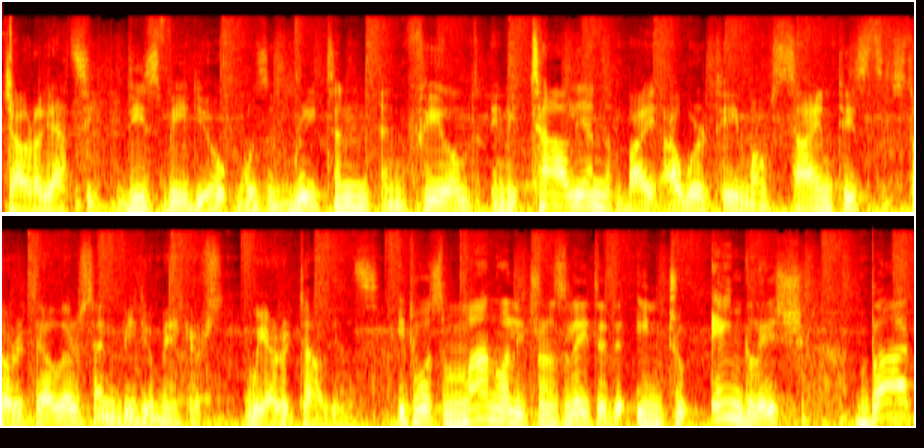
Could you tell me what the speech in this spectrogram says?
Ciao ragazzi, this video was written and filmed in Italian by our team of scientists, storytellers and video makers. We are Italians. It was manually translated into English, but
